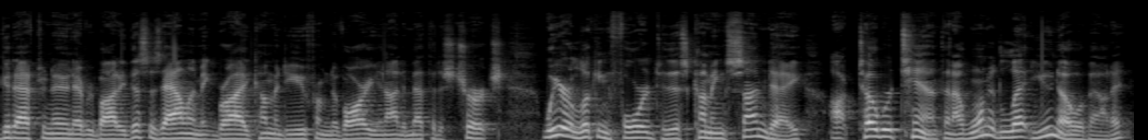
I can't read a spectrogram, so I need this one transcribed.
Good afternoon, everybody. This is Alan McBride coming to you from Navarre United Methodist Church. We are looking forward to this coming Sunday, October 10th, and I wanted to let you know about it.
